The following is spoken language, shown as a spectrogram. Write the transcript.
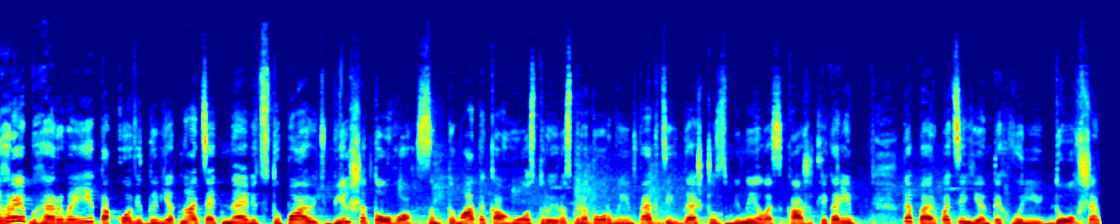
Грип, ГРВІ та COVID-19 не відступають. Більше того, симптоматика гострої респіраторної інфекції дещо змінилась, кажуть лікарі. Тепер пацієнти хворіють довше,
